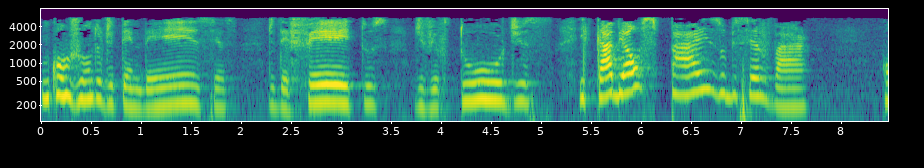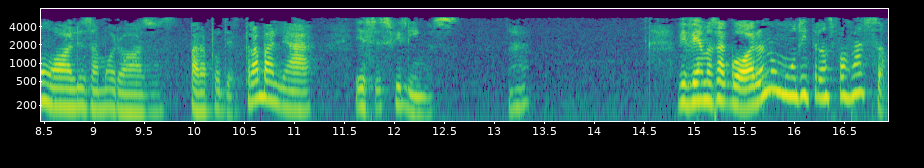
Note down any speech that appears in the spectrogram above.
um conjunto de tendências, de defeitos, de virtudes, e cabe aos pais observar com olhos amorosos para poder trabalhar esses filhinhos. Né? Vivemos agora num mundo em transformação.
